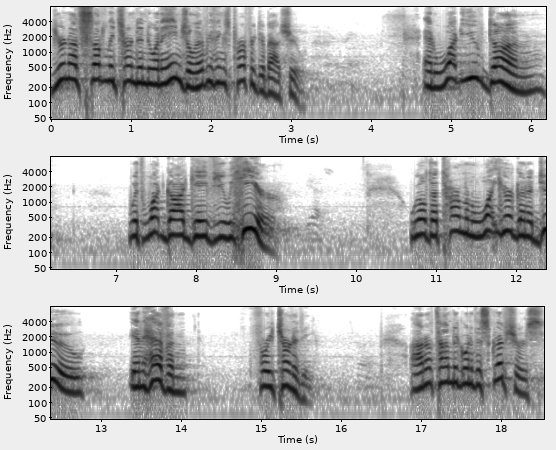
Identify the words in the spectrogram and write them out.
You're not suddenly turned into an angel and everything's perfect about you. And what you've done with what God gave you here will determine what you're going to do in heaven for eternity. I don't have time to go into the scriptures,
